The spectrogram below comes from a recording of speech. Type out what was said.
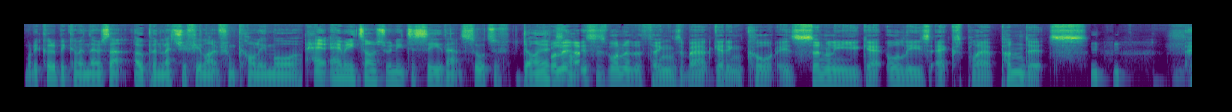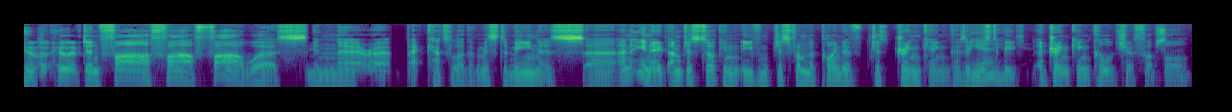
What he could have become. And there was that open letter, if you like, from Collymore. How, how many times do we need to see that sort of diatribe? Well, this is one of the things about getting caught is suddenly you get all these ex-player pundits who who have done far, far, far worse in their uh, back catalogue of misdemeanors. Uh, and you know, I'm just talking even just from the point of just drinking because it used to Yeah. be a drinking culture football.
